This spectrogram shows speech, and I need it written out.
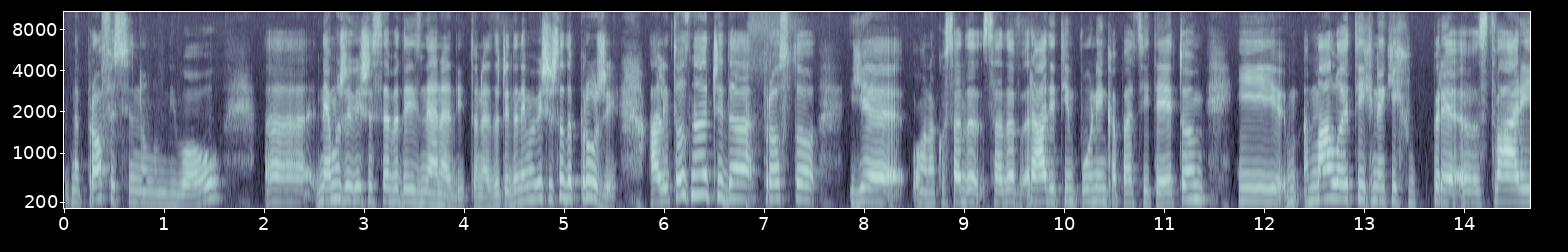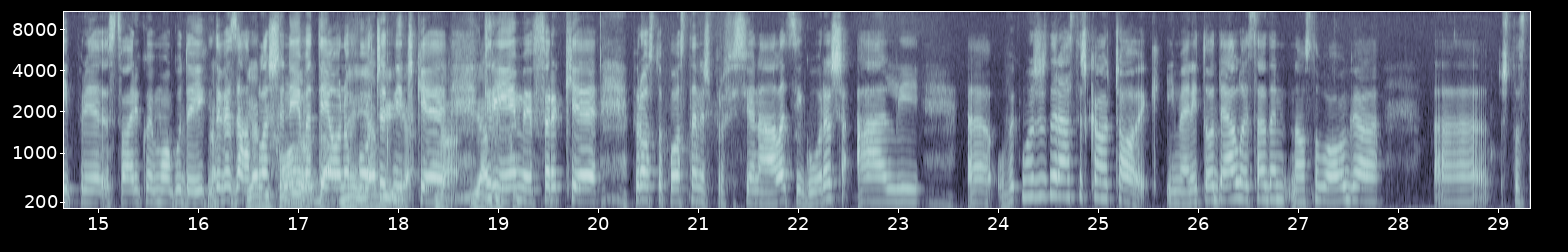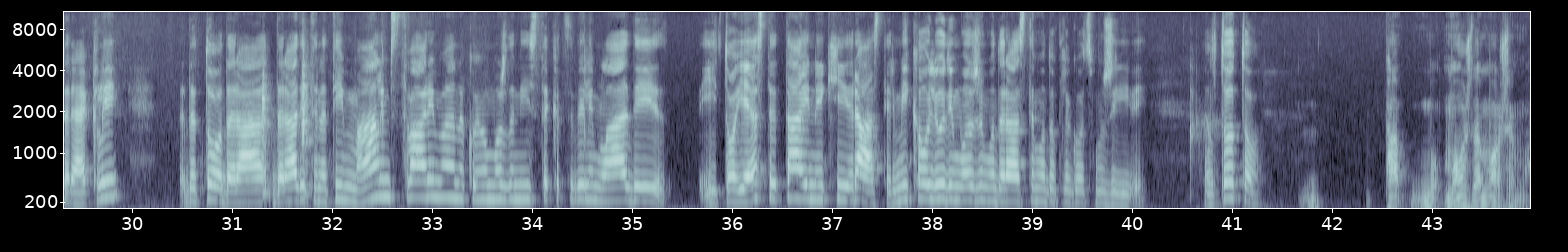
na profesionalnom nivou e, ne može više sebe da iznenadi. To ne znači da nema više šta da pruži. Ali to znači da prosto je onako sada, sada radi tim punim kapacitetom i malo je tih nekih pre, stvari, pre, stvari koje mogu da, ih, da, Da. ga Ja zaplaše. voleo, nema te da, ono ne, ja bi- ja- početničke da, ja trijeme, frke. Prosto postaneš profesionalac i guraš, ali uh, uvek možeš da rasteš kao čovek. I meni to deluje sada na osnovu ovoga uh, što ste rekli, da to, da, ra, da radite na tim malim stvarima na kojima možda niste kad ste bili mladi i to jeste taj neki rast, jer mi kao ljudi možemo da rastemo dokle god smo živi. Je li to to? Pa mo- možda možemo.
